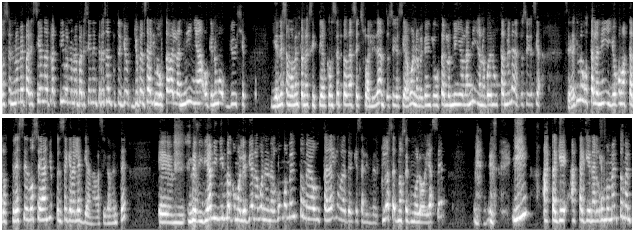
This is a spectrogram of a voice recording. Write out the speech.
entonces no me parecían atractivos, no me parecían interesantes, entonces yo, pensaba que me gustaban las niñas o que no me, yo dije, y en ese momento no existía el concepto de asexualidad, entonces yo decía, bueno, me tienen que gustar los niños o las niñas, no pueden gustarme nada, entonces yo decía, ¿será que me gustan las niñas? Y yo como hasta los 13, 12 años pensé que era lesbiana, básicamente. Em, me vivía a mí misma como lesbiana, bueno, en algún momento me va a gustar alguien, me va a tener que salir del closet, no sé cómo lo voy a hacer. y hasta que, hasta que en algún momento me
